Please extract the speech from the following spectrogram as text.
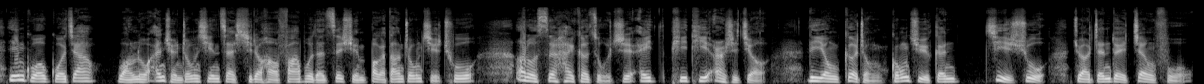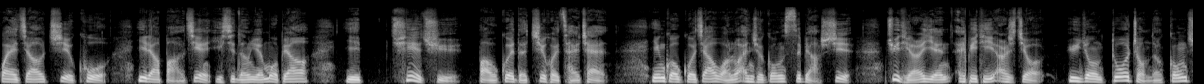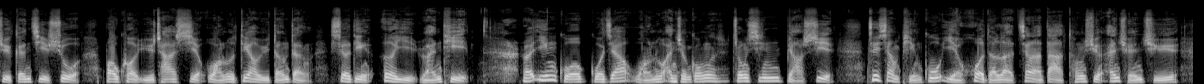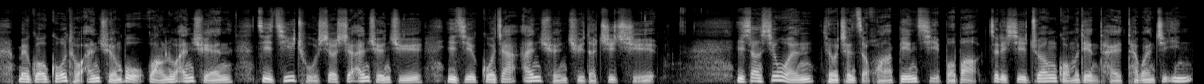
英国国家网络安全中心在十六号发布的咨询报告当中指出，俄罗斯骇客组织 APT 二十九利用各种工具跟技术，就要针对政府、外交、智库、医疗保健以及能源目标，以窃取宝贵的智慧财产。英国国家网络安全公司表示，具体而言，APT 二十九运用多种的工具跟技术，包括鱼叉式网络钓鱼等等，设定恶意软体。而英国国家网络安全公中心表示，这项评估也获得了加拿大通讯安全局、美国国土安全部网络安全及基础设施安全局以及国家安全局的支持。以上新闻由陈子华编辑播报，这里是中央广播电台台湾之音。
